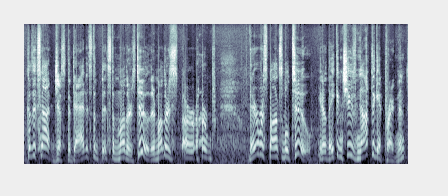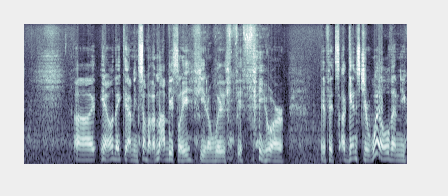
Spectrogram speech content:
Because it's not just the dad, it's the it's the mothers too. Their mothers are, are they're responsible too. You know, they can choose not to get pregnant. Uh, you know, they I mean some of them obviously, you know, if, if you are if it's against your will, then you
